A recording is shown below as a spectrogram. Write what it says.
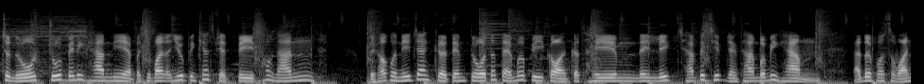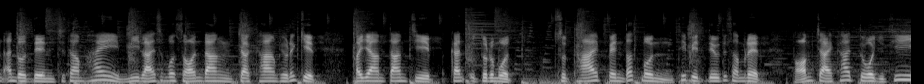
เจ้าหนูจูดเบลลิงแฮมเนี่ยปัจจุบันอายุเพียงแค่17ปีเท่านั้น โดยเขาคนนี้แจ้งเกิดเต็มตัวตั้งแต่เมื่อปีก่อนกับทีมในลีกแชมเปี้ยนชิพอย่างทางเบอร์มิงแฮม และด้วยพรสวรรค์อันโดดเด่นจะทำให้มีหลายสโมสรดังจากทางพิวนักกิจพยายามตามจีบกันอุตรมุดสุดท้ายเป็นดอทมุนที่ปิดดีลที่สำเร็จ พร้อมจ่ายค่าตัวอยู่ที่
